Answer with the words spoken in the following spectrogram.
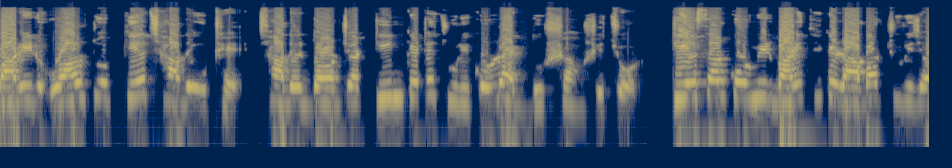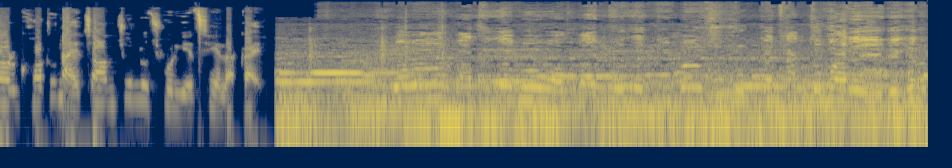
বাড়ির ওয়াল টপকিয়ে ছাদে উঠে। ছাদের দরজার টিন কেটে চুরি করল এক দুঃসাহসী চোর। টিএসআর কর্মীর বাড়ি থেকে রাবার চুরি যাওয়ার ঘটনায় চাঞ্চল্য ছড়িয়েছে এলাকায়। কীভাবে আমার যাব বাড়ির মধ্যে কীভাবে সুযোগটা থাকতে পারে? এখানে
